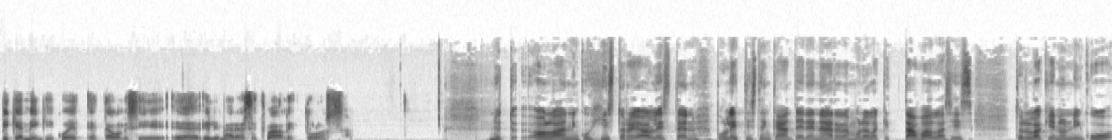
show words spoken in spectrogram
pikemminkin kuin että olisi ylimääräiset vaalit tulossa. Nyt ollaan niin kuin historiallisten poliittisten käänteiden äärellä monellakin tavalla. Siis todellakin on niin kuin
